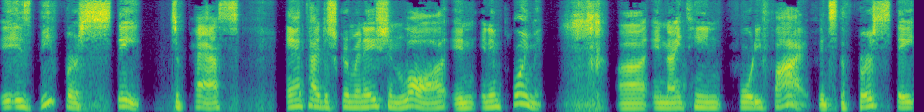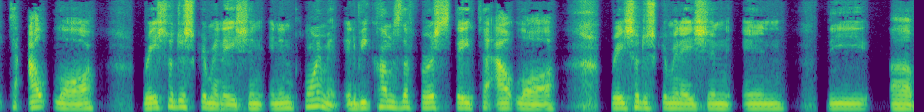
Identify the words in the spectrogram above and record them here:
is the first state to pass anti-discrimination law in, in employment uh, in 1945. It's the first state to outlaw racial discrimination in employment. It becomes the first state to outlaw racial discrimination in the uh,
